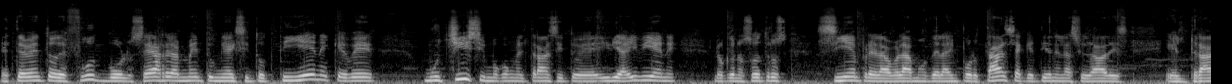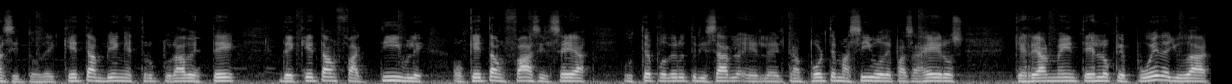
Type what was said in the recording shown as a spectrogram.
este evento de fútbol, sea realmente un éxito. Tiene que ver muchísimo con el tránsito eh, y de ahí viene lo que nosotros siempre le hablamos de la importancia que tienen las ciudades el tránsito, de qué tan bien estructurado esté, de qué tan factible o qué tan fácil sea usted poder utilizar el, transporte masivo de pasajeros, que realmente es lo que puede ayudar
